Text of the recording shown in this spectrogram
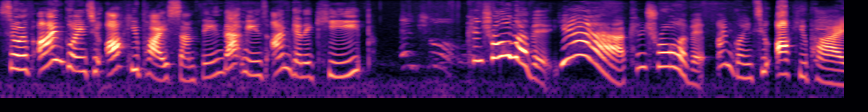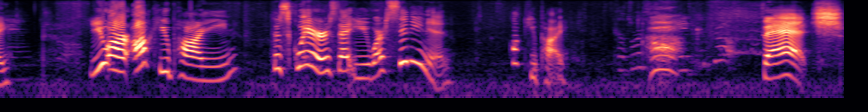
So if I'm going to occupy something, that means I'm going to keep Control. control of it. Yeah, control of it. I'm going to occupy. You are occupying the squares that you are sitting in. Occupy. Because we're taking control. Fetch.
